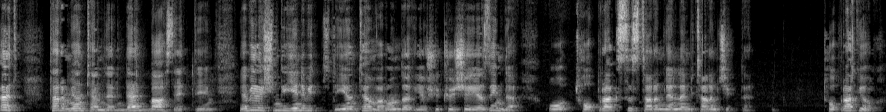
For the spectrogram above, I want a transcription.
Evet, tarım yöntemlerinden bahsettiğim. Ya bir de şimdi yeni bir yöntem var. Onu da ya şu köşeye yazayım da o topraksız tarım denilen bir tarım çıktı. Toprak yok.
